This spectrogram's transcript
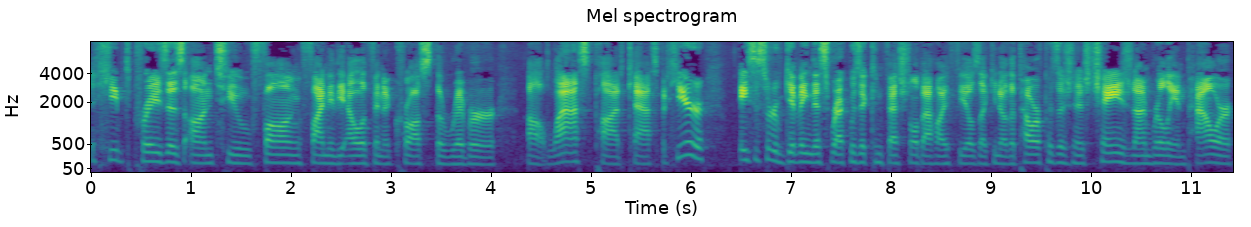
heaped praises onto Fong finding the elephant across the river uh, last podcast, but here Ace is sort of giving this requisite confessional about how he feels like you know the power position has changed and I'm really in power.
